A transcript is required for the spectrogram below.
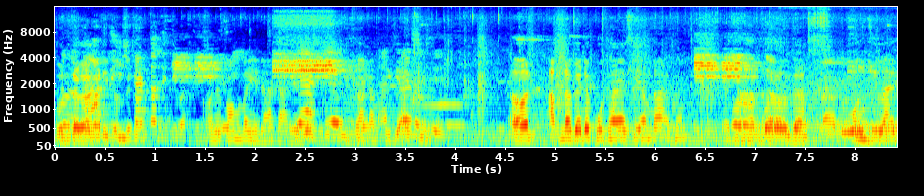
কোন জায়গা বাড়ি কোন জায়গা? আমাদের কোম্পানি ঢাকা ঢাকা থেকে আছি এখন আপনাকে এটা কোথায় আছি আমরা এখন? কোন জেলায়?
